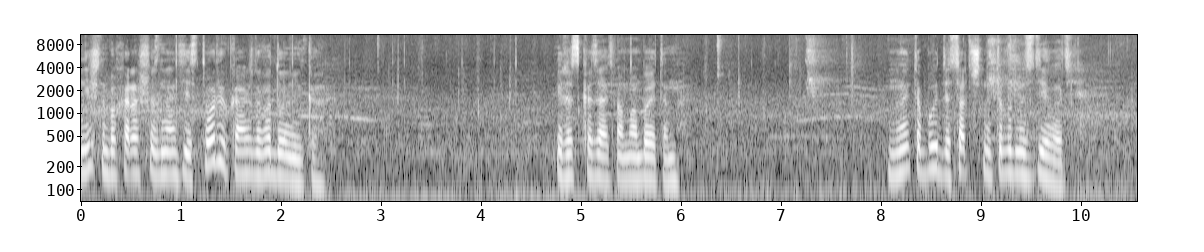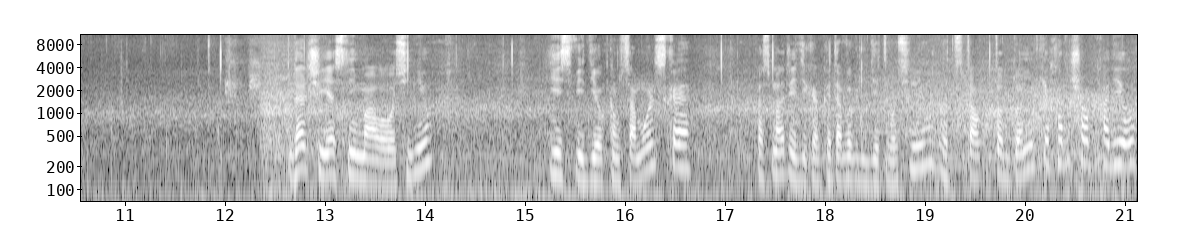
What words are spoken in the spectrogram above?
Конечно бы хорошо знать историю каждого домика и рассказать вам об этом. Но это будет достаточно трудно сделать. Дальше я снимал осенью. Есть видео комсомольское. Посмотрите, как это выглядит осенью. Вот тот домик я хорошо обходил.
